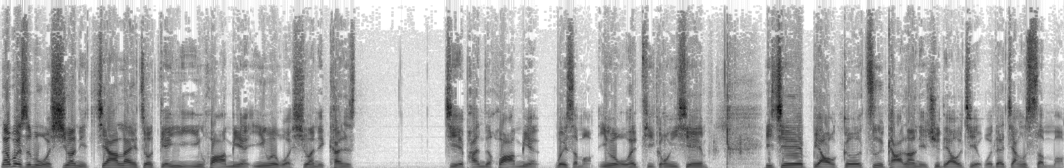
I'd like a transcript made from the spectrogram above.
那为什么我希望你加赖之后点影音画面？因为我希望你看解盘的画面。为什么？因为我会提供一些。一些表格字卡，让你去了解我在讲什么，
